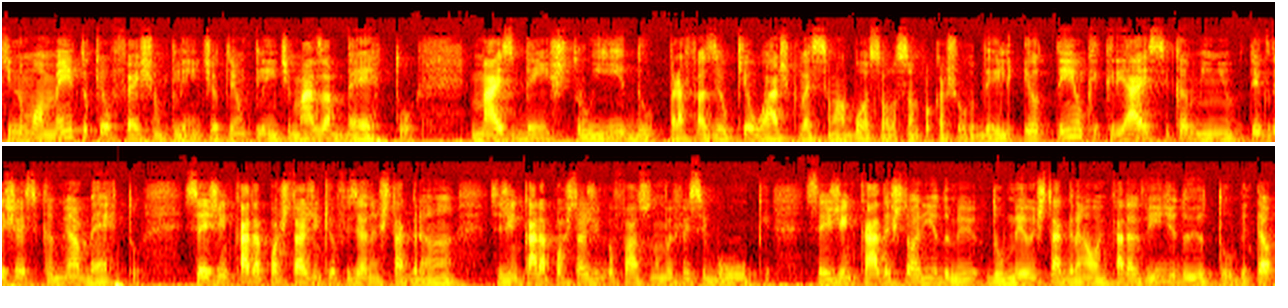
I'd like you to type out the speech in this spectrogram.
que no momento que eu fecho um cliente, eu tenho um cliente mais aberto, mais bem instruído para fazer o que eu acho que vai ser uma boa solução para o cachorro dele, eu tenho que criar esse caminho, eu tenho que deixar esse caminho aberto, seja em cada postagem que eu fizer no Instagram, seja em cada postagem que eu faço no meu Facebook, seja em cada historinha do meu, do meu Instagram ou em cada vídeo do YouTube. Então,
